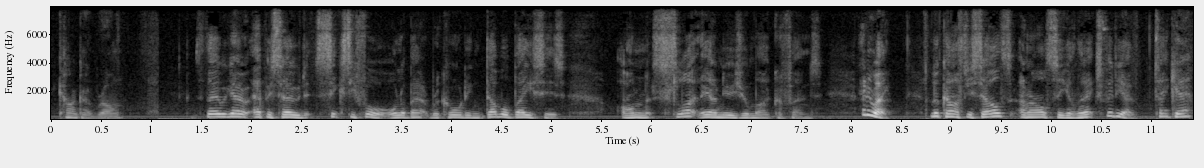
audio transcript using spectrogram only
It Can't go wrong. So there we go, episode 64, all about recording double basses on slightly unusual microphones. Anyway, look after yourselves, and I'll see you on the next video. Take care.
